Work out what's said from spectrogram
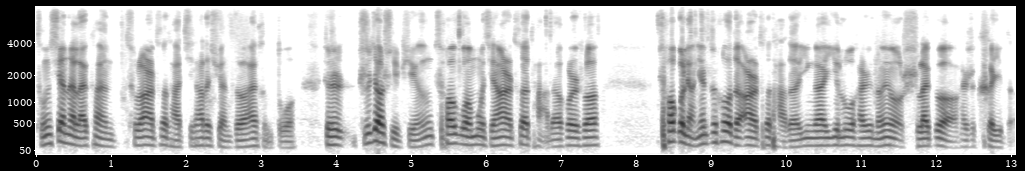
从现在来看，除了阿尔特塔，其他的选择还很多，就是执教水平超过目前阿尔特塔的，或者说超过两年之后的阿尔特塔的，应该一撸还是能有十来个，还是可以的。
